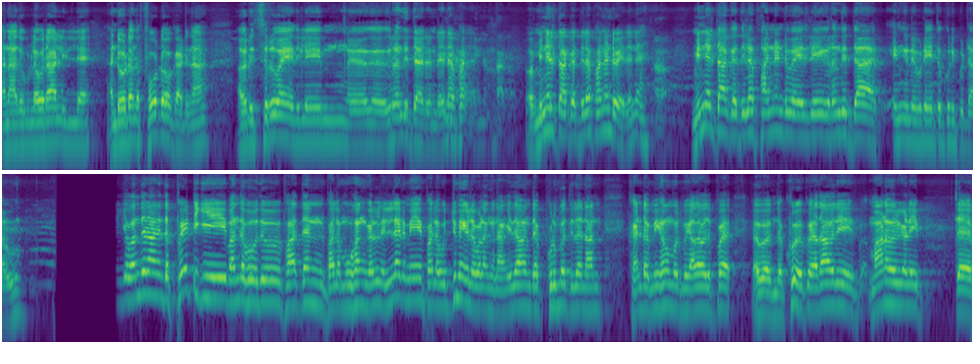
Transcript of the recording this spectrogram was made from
ஆனால் அதுக்குள்ள ஒரு ஆள் இல்லை. அண்டோட அந்த ஃபோட்டோ காட்டுனா அவர் சிறு வயதிலே இறந்துட்டார் என்று. என்ன. மின்னல் தாக்கத்தில் பன்னெண்டு வயது என்ன. மின்னல் தாக்கத்தில் பன்னெண்டு வயதிலே இறந்துட்டார் என்கின்ற விடயத்தை குறிப்பிட்டாவும் இங்கே வந்து நான் இந்த பேட்டிக்கு வந்தபோது பார்த்தேன் பல முகங்கள் எல்லாருமே பல ஒற்றுமைகளை வழங்கினாங்க. இதான் இந்த குடும்பத்தில் நான் கண்ட மிகவும் ஒரு அதாவது இப்போ இந்த கு- அதாவது மாணவர்களை த-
